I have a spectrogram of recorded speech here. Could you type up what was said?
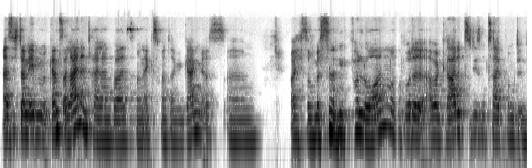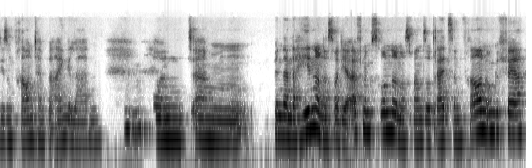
als ich dann eben ganz allein in Thailand war, als mein Ex-Freund dann gegangen ist, ähm, war ich so ein bisschen verloren und wurde aber gerade zu diesem Zeitpunkt in diesen Frauentempel eingeladen. Mhm. Und ähm, bin dann dahin und das war die Eröffnungsrunde und das waren so 13 Frauen ungefähr,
